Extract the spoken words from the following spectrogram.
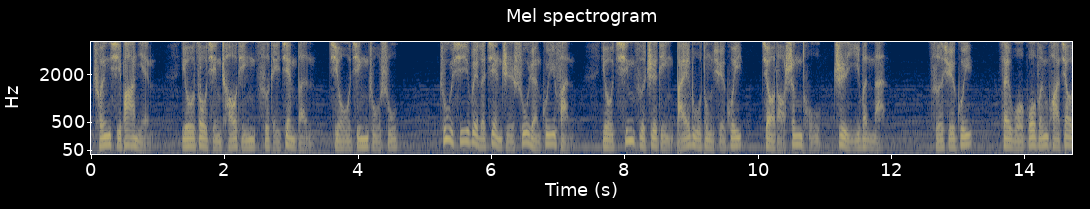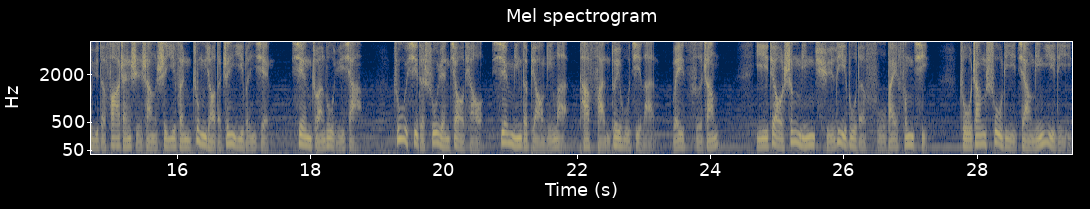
淳熙八年，又奏请朝廷赐给建本九经注书。朱熹为了建制书院规范。又亲自制定《白鹿洞学规》，教导生徒质疑问难。此学规在我国文化教育的发展史上是一份重要的真遗文献。现转录于下。朱熹的书院教条鲜明地表明了他反对务伎览为辞章，以调声名取利禄的腐败风气，主张树立讲明义理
